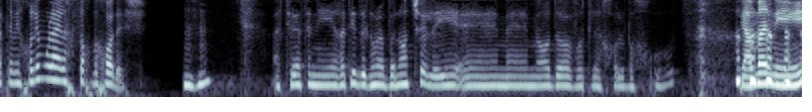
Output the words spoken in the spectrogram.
אתם יכולים אולי לחסוך בחודש. מהמם. את יודעת, אני הראיתי את זה גם לבנות שלי, הן אה, מאוד אוהבות לאכול בחוץ. גם אני.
